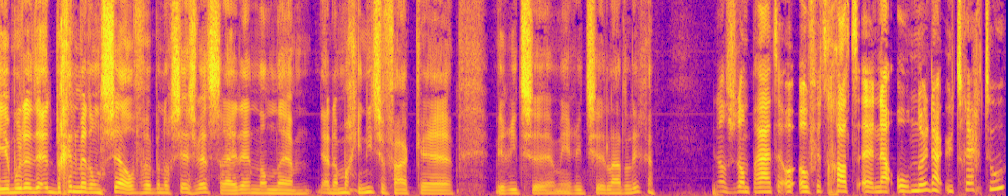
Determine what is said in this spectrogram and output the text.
je moet, het begint met onszelf. We hebben nog zes wedstrijden. En dan, eh, ja, dan mag je niet zo vaak weer iets, meer iets laten liggen. En als we dan praten over het gat naar onder, naar Utrecht toe.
